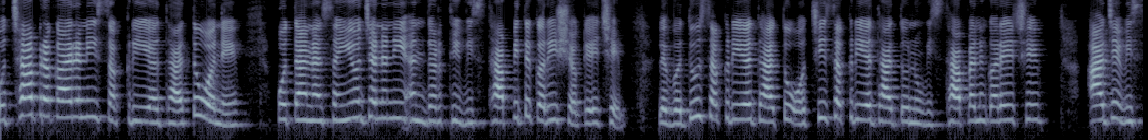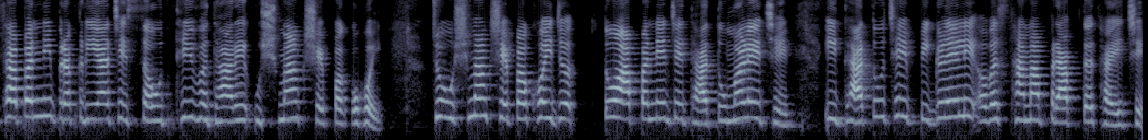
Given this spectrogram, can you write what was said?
ઓછા પ્રકારની સક્રિય ધાતુઓને પોતાના સંયોજનની અંદરથી વિસ્થાપિત કરી શકે છે. એટલે વધુ સક્રિય ધાતુ, ઓછી સક્રિય ધાતુનું વિસ્થાપન કરે છે. આ જે વિસ્થાપનની પ્રક્રિયા છે, સૌથી વધારે ઉષ્માક્ષેપક હોય. જો ઉષ્માક્ષેપક હોય, જો તો આપણને જે ધાતુ મળે છે એ ધાતુ છે એ પીગળેલી અવસ્થામાં પ્રાપ્ત થાય છે.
